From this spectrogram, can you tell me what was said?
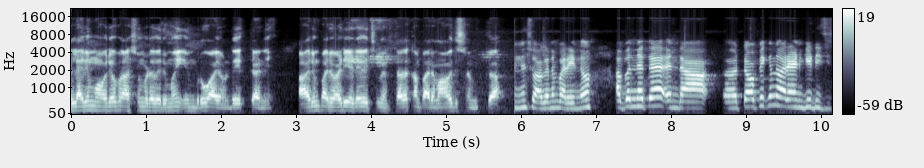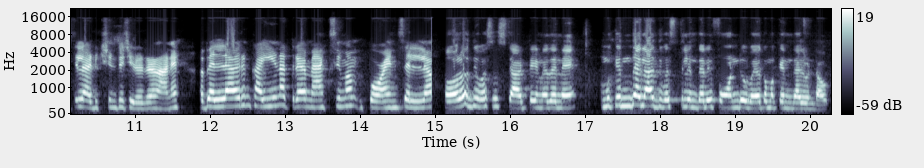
എല്ലാവരും ഓരോ പ്രാവശ്യം ഇവിടെ വരുമ്പോൾ ഇമ്പ്രൂവ് ആയതുകൊണ്ട് നിൽക്കുകയാണ് ആരും പരിപാടി ഇടയിൽ വെച്ച് നിർത്താതെ പരമാവധി ശ്രമിക്കുക. എന്നെ സ്വാഗതം പറയുന്നു. അപ്പൊ ഇന്നത്തെ എന്താ ടോപ്പിക് എന്ന് പറയുകയാണെങ്കിൽ ഡിജിറ്റൽ അഡിക്ഷൻ ടു ചിൽഡ്രൻ ആണ്. അപ്പൊ എല്ലാവരും കഴിയണത്ര മാക്സിമം പോയിന്റ്സ് എല്ലാം ഓരോ ദിവസവും സ്റ്റാർട്ട് ചെയ്യുന്നത് തന്നെ നമുക്ക് എന്തായാലും ആ ദിവസത്തിൽ എന്തായാലും ഫോണിന്റെ ഉപയോഗം നമുക്ക് എന്തായാലും ഉണ്ടാവും.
